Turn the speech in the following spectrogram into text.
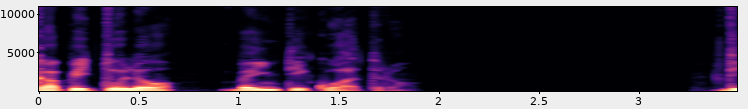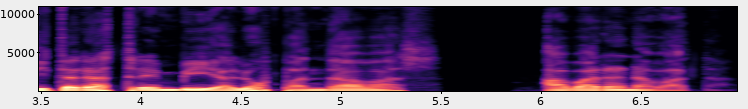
Capítulo 24 Ditarastra envía a los Pandavas a Varanavata.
